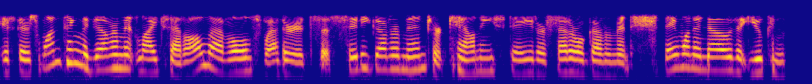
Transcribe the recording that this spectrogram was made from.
If there's one thing the government likes at all levels, whether it's a city government or county, state, or federal government, they want to know that you can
